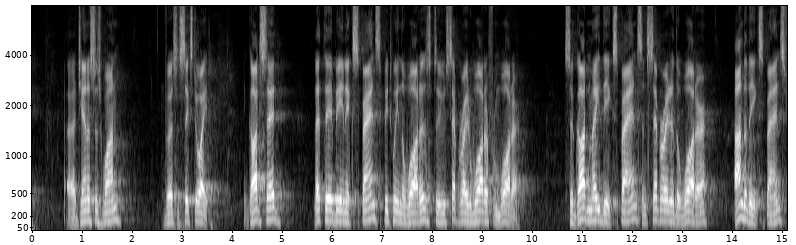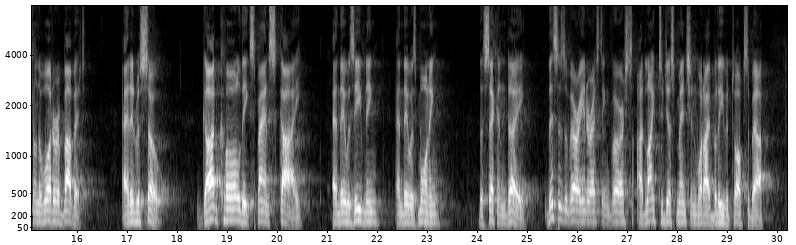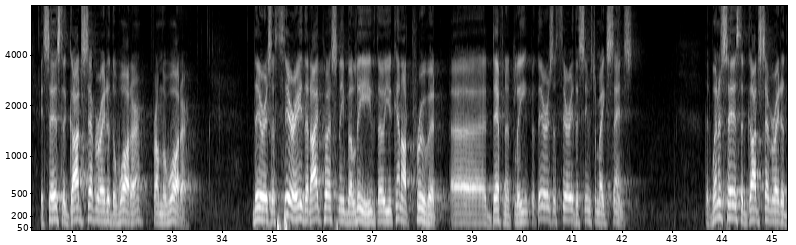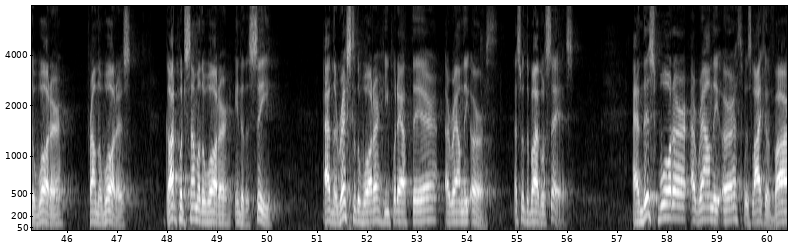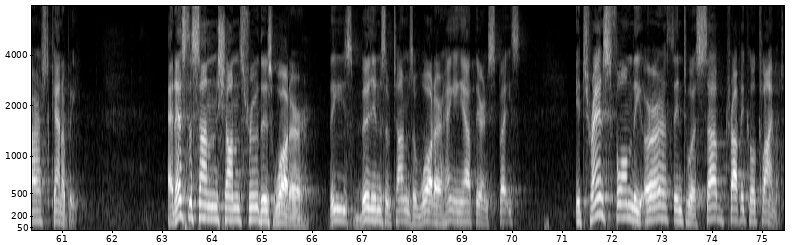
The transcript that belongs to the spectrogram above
Uh, Genesis 1, verses 6 to 8. And God said, Let there be an expanse between the waters to separate water from water. So God made the expanse and separated the water under the expanse from the water above it. And it was so. God called the expanse sky and there was evening, and there was morning the second day. This is a very interesting verse. I'd like to just mention what I believe it talks about. It says that God separated the water from the water. There is a theory that I personally believe, though you cannot prove it uh, definitely, but there is a theory that seems to make sense. That when it says that God separated the water from the waters, God put some of the water into the sea and the rest of the water he put out there around the earth. That's what the Bible says. And this water around the earth was like a vast canopy. And as the sun shone through this water, these billions of tons of water hanging out there in space, it transformed the earth into a subtropical climate.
